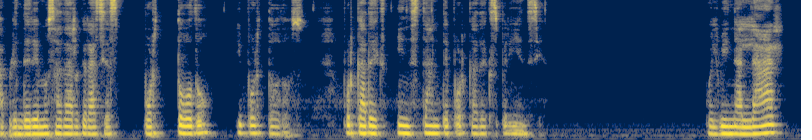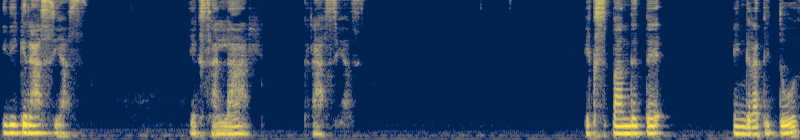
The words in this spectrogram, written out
aprenderemos a dar gracias por todo y por todos, por cada instante, por cada experiencia. Vuelve a inhalar y di gracias exhalar. Gracias. Expándete en gratitud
